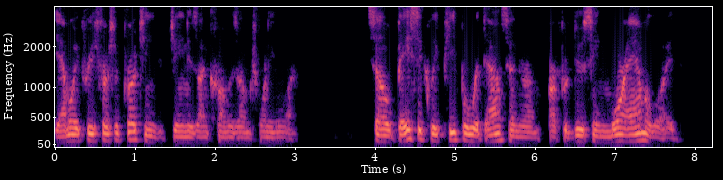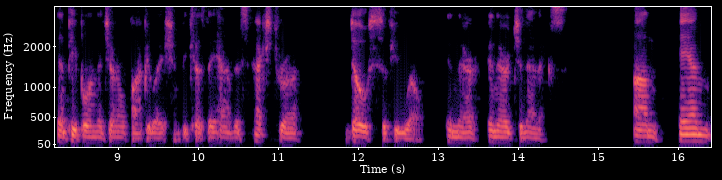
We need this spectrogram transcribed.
The amyloid precursor protein gene is on chromosome 21. So basically, people with Down syndrome are producing more amyloid than people in the general population because they have this extra dose, if you will, in their in their genetics. Um, and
